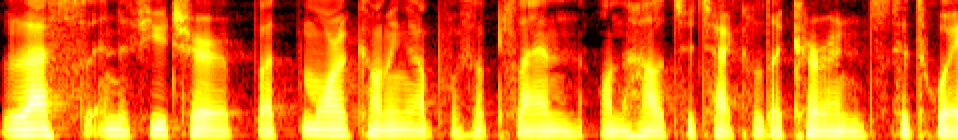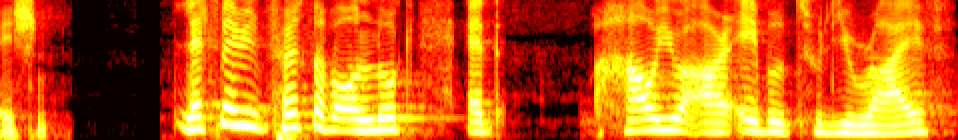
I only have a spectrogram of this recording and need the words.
less in the future, but more coming up with a plan on how to tackle the current situation? Let's maybe first of all look at how you are able to derive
